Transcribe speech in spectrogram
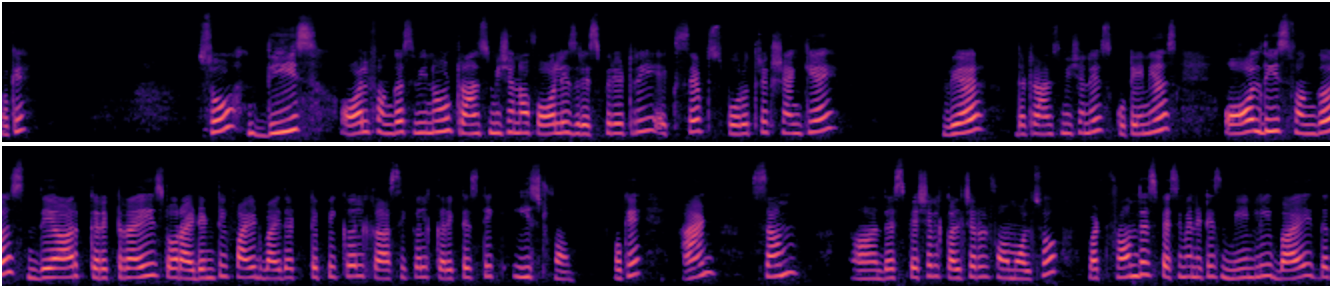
Okay. So these all fungus we know transmission of all is respiratory except sporothrix schenckii where the transmission is cutaneous. All these fungus they are characterized or identified by the typical classical characteristic yeast form okay and some uh, the special cultural form also but from the specimen it is mainly by the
